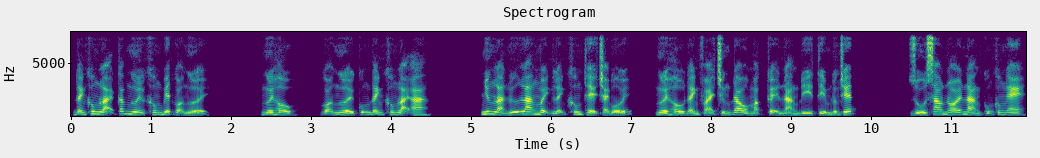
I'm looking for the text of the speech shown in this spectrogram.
Đánh không lại các ngươi không biết gọi người. Người hầu, gọi người cũng đánh không lại a à? Nhưng là nữ lang mệnh lệnh không thể trái bối, người hầu đành phải chứng đau mặc kệ nàng đi tìm đường chết. Dù sao nói nàng cũng không nghe,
